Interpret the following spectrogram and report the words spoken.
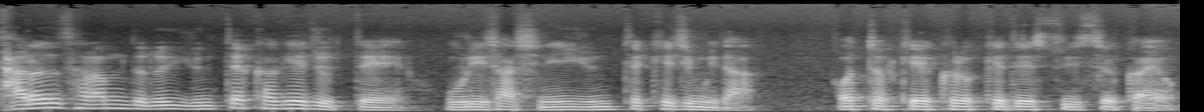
다른 사람들을 윤택하게 해줄 때 우리 자신이 윤택해집니다. 어떻게 그렇게 될 수 있을까요?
